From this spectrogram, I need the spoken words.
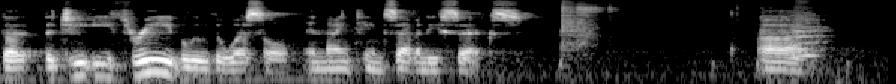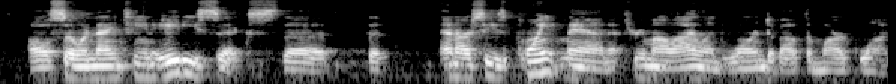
the, the GE3 blew the whistle in 1976. Uh, also in 1986, the, the NRC's point man at Three Mile Island warned about the Mark I.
